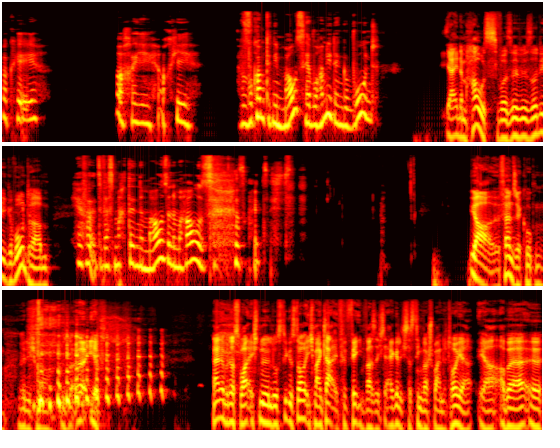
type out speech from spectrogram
Okay. Ach je, ach je. Aber wo kommt denn die Maus her? Wo haben die denn gewohnt? Ja, in einem Haus, wo sie so die gewohnt haben. Ja, was macht denn eine Maus in einem Haus? Das reizt sich. Ja, Fernseh gucken, würde ich mal. äh, ihr, Nein, aber das war echt eine lustige Story. Ich meine, klar, für, für ihn war es echt ärgerlich, das Ding war schweineteuer, ja, aber äh,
